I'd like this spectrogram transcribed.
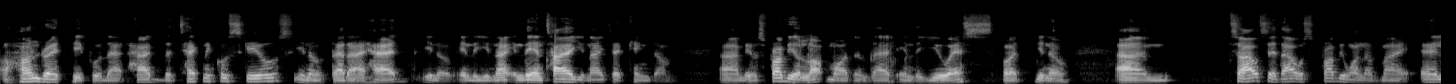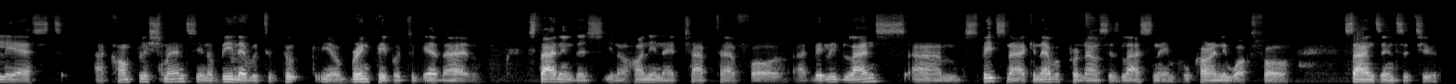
a hundred people that had the technical skills you know that i had you know in the united in the entire united kingdom um, it was probably a lot more than that in the us but you know um, so I would say that was probably one of my earliest accomplishments. You know, being able to put you know bring people together and starting this you know HoneyNet chapter for I believe Lance um, Spitzner. I can never pronounce his last name. Who currently works for SANS Institute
